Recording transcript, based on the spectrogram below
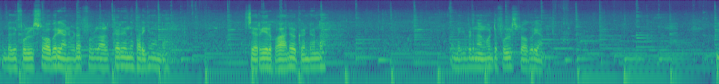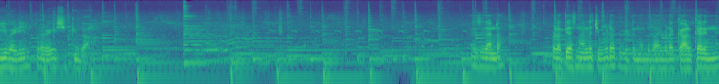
കണ്ടത് ഫുൾ സ്ട്രോബെറിയാണ് ഇവിടെ ഫുൾ ആൾക്കാർ നിന്ന് പറിക്കുന്നുണ്ടോ? ചെറിയൊരു പാലമൊക്കെ ഉണ്ട്? കണ്ടോ? ഇവിടുന്ന് അങ്ങോട്ട് ഫുൾ സ്ട്രോബെറിയാണ് ഈ വഴിയിൽ പ്രവേശിക്കുക. ണ്ടോ ഇവിടെ അത്യാവശ്യം നല്ല ചൂടൊക്കെ കിട്ടുന്നുണ്ട്. ഇവിടെയൊക്കെ ആൾക്കാർ ഇന്ന്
